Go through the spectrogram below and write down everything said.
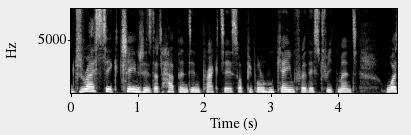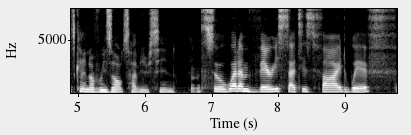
drastic changes that happened in practice of people who came for this treatment, what kind of results have you seen? So what I'm very satisfied with,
